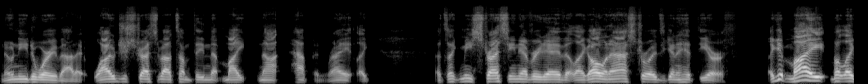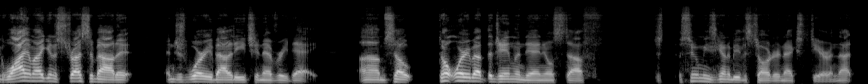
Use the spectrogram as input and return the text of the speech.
no need to worry about it. Why would you stress about something that might not happen, right? Like that's like me stressing every day that like, oh, an asteroid's going to hit the earth. Like it might, but like, why am I going to stress about it and just worry about it each and every day? Um, so don't worry about the Jalon Daniels stuff. Just assume he's going to be the starter next year, and that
